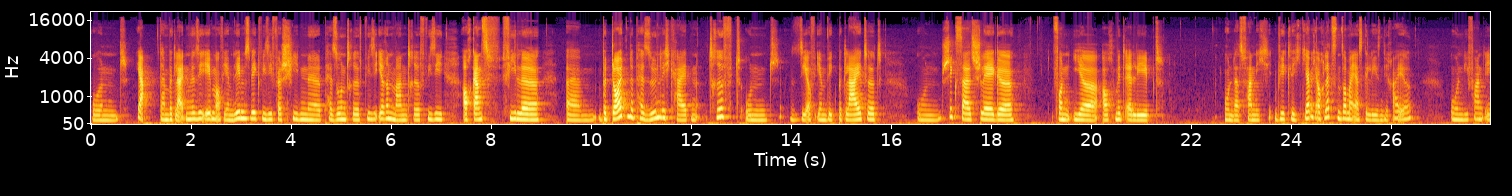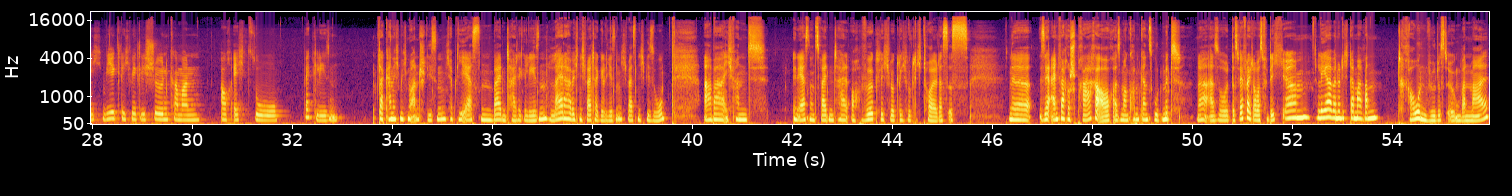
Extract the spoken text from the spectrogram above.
Und ja, dann begleiten wir sie eben auf ihrem Lebensweg, wie sie verschiedene Personen trifft, wie sie ihren Mann trifft, wie sie auch ganz viele ähm, bedeutende Persönlichkeiten trifft und sie auf ihrem Weg begleitet und Schicksalsschläge von ihr auch miterlebt. Und das fand ich wirklich, die habe ich auch letzten Sommer erst gelesen, die Reihe. Und die fand ich wirklich, wirklich schön, kann man auch echt so weglesen. Da kann ich mich nur anschließen. Ich habe die ersten beiden Teile gelesen. Leider habe ich nicht weitergelesen. Ich weiß nicht wieso. Aber ich fand den ersten und zweiten Teil auch wirklich, wirklich, wirklich toll. Das ist eine sehr einfache Sprache auch. Also man kommt ganz gut mit. Ne? Also das wäre vielleicht auch was für dich, ähm, Lea, wenn du dich da mal ran trauen würdest irgendwann mal.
